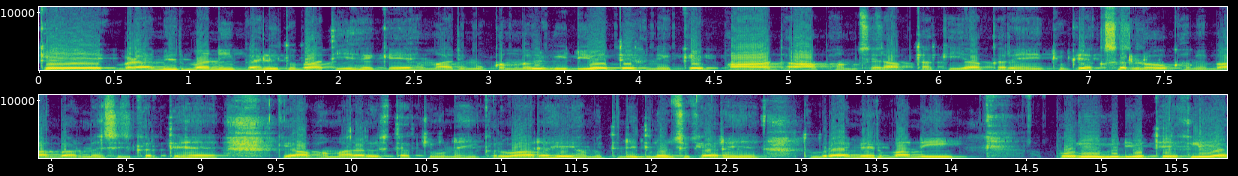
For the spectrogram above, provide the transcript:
कि बड़ा मेहरबानी, पहली तो बात यह है कि हमारी मुकम्मल वीडियो देखने के बाद आप हमसे रबता किया करें, क्योंकि अक्सर लोग हमें बार बार मैसेज करते हैं कि आप हमारा रिश्ता क्यों नहीं करवा रहे, हम इतने दिनों से कह रहे हैं। तो बर मेहरबानी, पूरी वीडियो देख लिया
